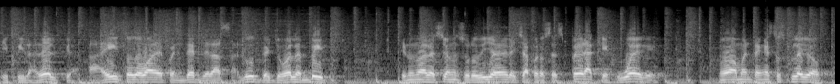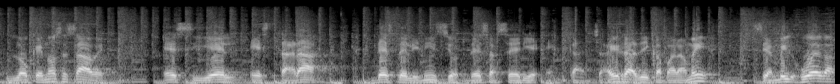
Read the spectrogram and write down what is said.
y Filadelfia. Ahí todo va a depender de la salud de Joel Embiid. Tiene una lesión en su rodilla derecha, pero se espera que juegue nuevamente en estos playoffs. Lo que no se sabe es si él estará desde el inicio de esa serie en cancha. Ahí radica para mí, si Embiid juega,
